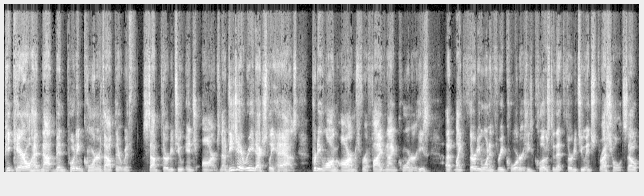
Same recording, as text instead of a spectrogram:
Pete Carroll had not been putting corners out there with sub 32 inch arms. Now, DJ Reed actually has pretty long arms for a five nine corner. He's at like 31 and three quarters. He's close to that 32 inch threshold. So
